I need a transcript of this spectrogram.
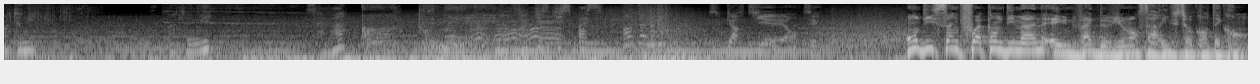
Anthony? Anthony? Quartier est hanté. On dit cinq fois Candyman et une vague de violence arrive sur grand écran.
